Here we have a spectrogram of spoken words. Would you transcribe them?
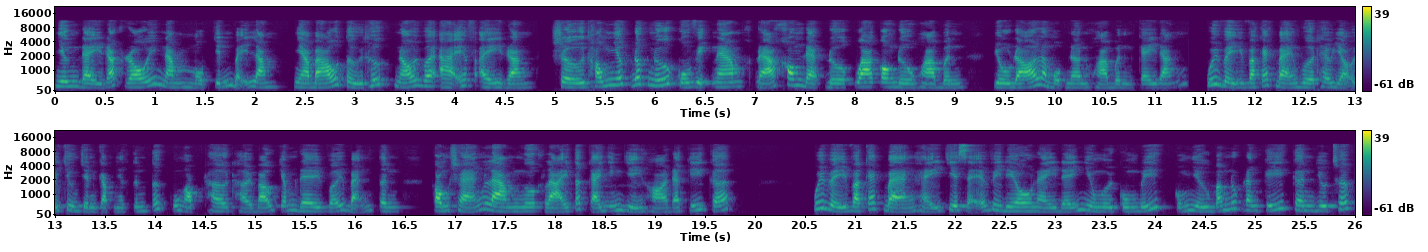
nhưng đầy rắc rối năm 1975. Nhà báo Từ Thức nói với AFA rằng sự thống nhất đất nước của Việt Nam đã không đạt được qua con đường hòa bình, dù đó là một nền hòa bình cay đắng. Quý vị và các bạn vừa theo dõi chương trình cập nhật tin tức của Ngọc Thơ thời báo chấm D với bản tin Cộng sản làm ngược lại tất cả những gì họ đã ký kết. Quý vị và các bạn hãy chia sẻ video này để nhiều người cùng biết, cũng như bấm nút đăng ký kênh youtube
